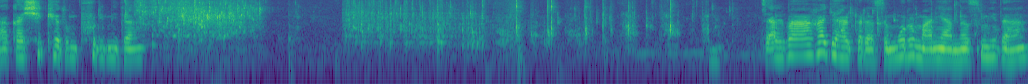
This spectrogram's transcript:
아까 식혀둔 풀입니다. 짤박하게 할 거라서 물을 많이 안 넣습니다.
